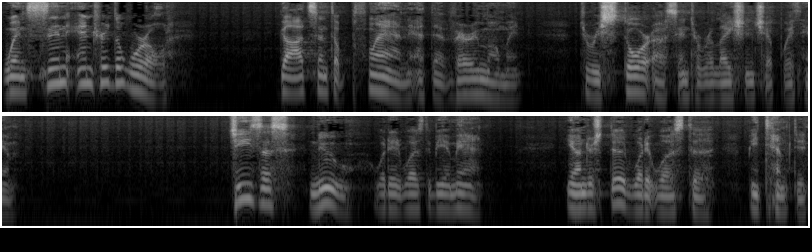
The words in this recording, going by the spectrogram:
When sin entered the world, God sent a plan at that very moment to restore us into relationship with Him. Jesus knew what it was to be a man, He understood what it was to be tempted.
